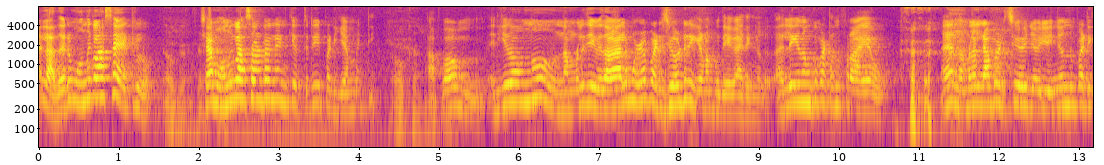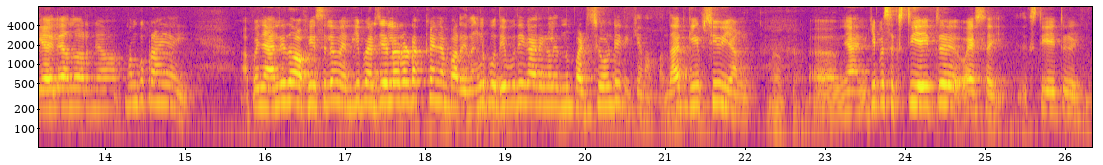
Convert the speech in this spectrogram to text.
അല്ല അതൊരു മൂന്ന് ക്ലാസ് ആയിട്ടുള്ളൂ. പക്ഷെ ആ മൂന്ന് ക്ലാസ് കൊണ്ട് തന്നെ എനിക്ക് ഒത്തിരി പഠിക്കാൻ പറ്റി. അപ്പം എനിക്ക് തോന്നുന്നു നമ്മൾ ജീവിതകാലം മുഴുവൻ പഠിച്ചുകൊണ്ടിരിക്കണം പുതിയ കാര്യങ്ങൾ. അല്ലെങ്കിൽ നമുക്ക് പെട്ടെന്ന് പ്രായമാവും ഏഹ് നമ്മളെല്ലാം പഠിച്ചു കഴിഞ്ഞോ. ഇനി ഇനിയൊന്നും പഠിക്കാനില്ല എന്ന് പറഞ്ഞാൽ നമുക്ക് പ്രായമായി അപ്പോൾ ഞാനിത് ഓഫീസിലും എനിക്ക് പരിചയമുള്ളവരോടൊക്കെ ഞാൻ പറയും നിങ്ങൾ പുതിയ പുതിയ കാര്യങ്ങൾ എന്നും പഠിച്ചുകൊണ്ടിരിക്കണം. ദാറ്റ് ഗീപ്സ് യു യങ് ഞാൻ എനിക്കിപ്പോൾ സിക്സ്റ്റി എയ്റ്റ് വയസ്സായി. സിക്സ്റ്റി എയ്റ്റ് കഴിഞ്ഞു.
